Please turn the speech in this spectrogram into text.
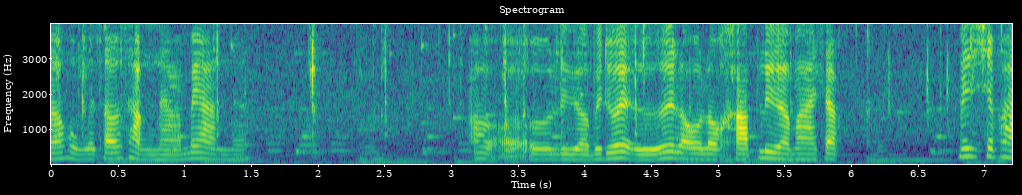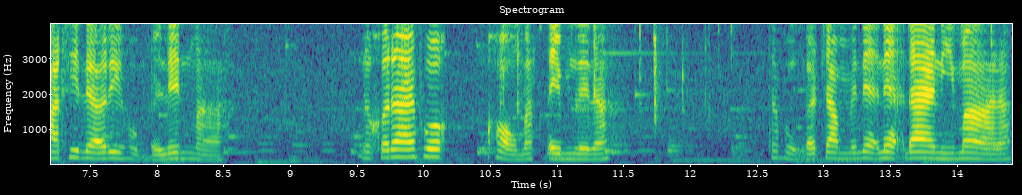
นะ ผมก็จะเอาถังน้ำไปอันนะ เอาเอาเอาเรือไปด้วย เออ เราเราคับเรือมาจาก ไม่ใช่พาร์ทที่แล้วดิผมไปเล่นมาแล้วก็ได้พวกของมาเต็มเลยนะ แต่ผมก็จำไม่เนี่ยเนี่ยได้อันนี้มานะ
